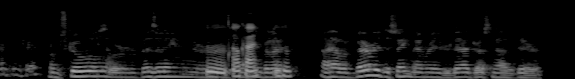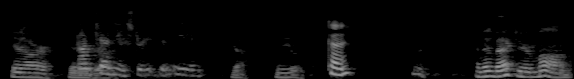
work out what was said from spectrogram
hunting trip. from school or visiting or Mm, okay. something. But I, Mhm. I have a very distinct memory of your dad dressing out a deer in our in On garage. Kenyon Street in Ely. Yeah, in Ely. Okay. And then back to your mom.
